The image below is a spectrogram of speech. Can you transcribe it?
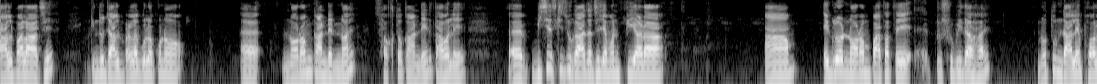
ডালপালা আছে, কিন্তু ডালপালাগুলো কোনো নরম কাণ্ডের নয়, শক্ত কাণ্ডের, তাহলে বিশেষ কিছু গাছ আছে যেমন পিয়ারা, আম এগুলোর নরম পাতাতে একটু সুবিধা হয়। নতুন ডালে ফল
